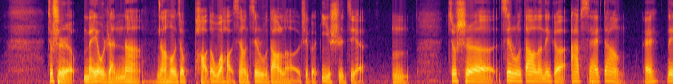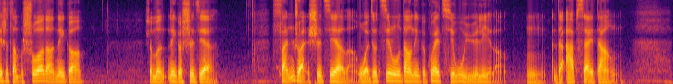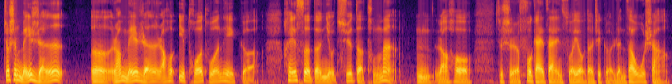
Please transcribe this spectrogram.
就是没有人呢。然后就跑的我好像进入到了这个异世界，嗯，就是进入到了那个 upside down，哎，那是怎么说的？那个什么那个世界反转世界了，我就进入到那个怪奇物语里了，嗯，the upside down，就是没人，嗯，然后没人，然后一坨坨那个。黑色的扭曲的藤蔓，嗯，然后就是覆盖在所有的这个人造物上，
